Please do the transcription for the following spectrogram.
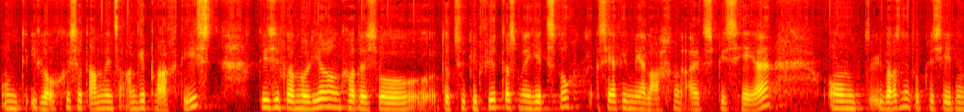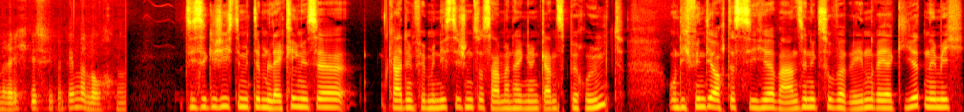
und ich lache so dann, wenn es angebracht ist. Diese Formulierung hat also dazu geführt, dass wir jetzt noch sehr viel mehr lachen als bisher. Und ich weiß nicht, ob das jedem recht ist, wenn wir lachen. Diese Geschichte mit dem Lächeln ist ja gerade in feministischen Zusammenhängen ganz berühmt. Und ich finde auch, dass sie hier wahnsinnig souverän reagiert, nämlich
